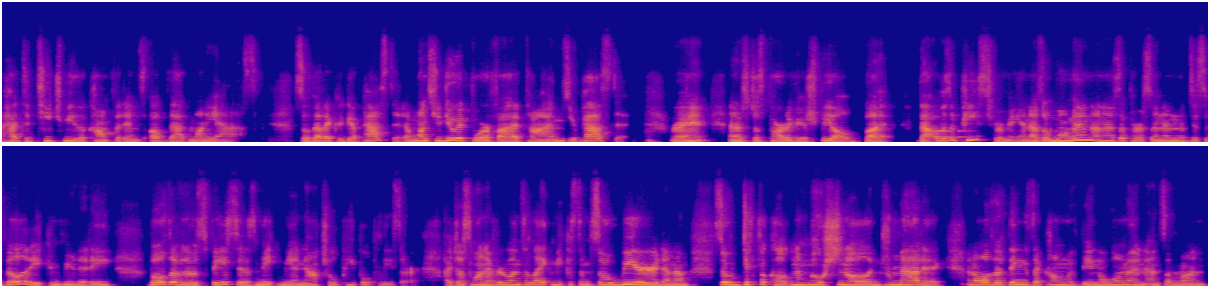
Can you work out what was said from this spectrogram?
had to teach me the confidence of that money ask so that I could get past it. And once you do it four or five times, you're past it, right? And it's just part of your spiel. But that was a piece for me. And as a woman and as a person in the disability community, both of those spaces make me a natural people pleaser. I just want everyone to like me because I'm so weird and I'm so difficult and emotional and dramatic and all the things that come with being a woman and someone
